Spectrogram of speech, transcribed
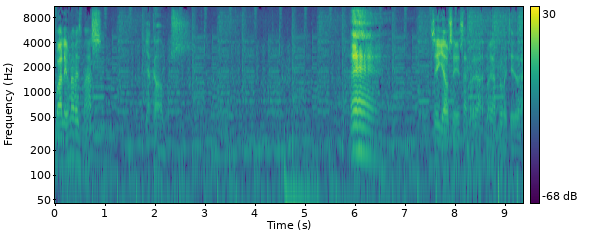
Vale, una vez más. Y acabamos. Eh. Sí, ya lo sé, esa no era, no era prometedora.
